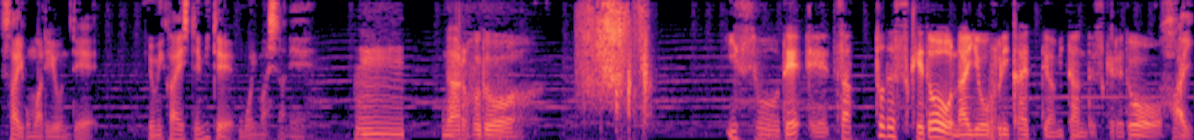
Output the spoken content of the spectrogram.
最後まで読んで、読み返してみて思いましたね。うん。なるほど。以上で、えーざっとですけど、内容を振り返ってはみたんですけれど、はい。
